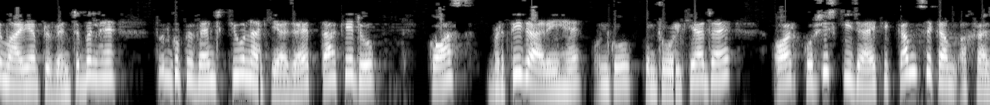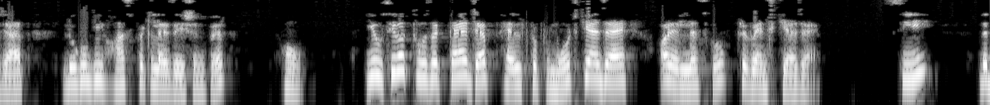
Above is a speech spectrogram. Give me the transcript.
بیماریاں پریونٹیبل ہیں تو ان کو پروینٹ کیوں نہ کیا جائے تاکہ جو کاسٹ بڑھتی جا رہی ہیں ان کو کنٹرول کیا جائے اور کوشش کی جائے کہ کم سے کم اخراجات لوگوں کی ہاسپٹلائزیشن پر ہوں یہ اسی وقت ہو سکتا ہے جب ہیلتھ کو پروموٹ کیا جائے اور النس کو پروینٹ کیا جائے c the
